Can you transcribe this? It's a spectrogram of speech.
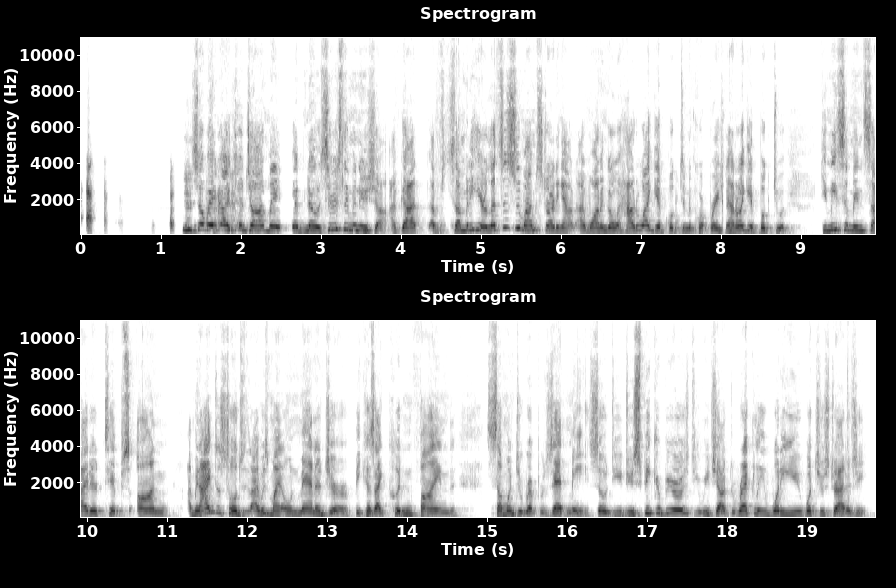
so wait, Jon, wait, but no, seriously, minutia. I've got somebody here. Let's assume I'm starting out. I want to go. How do I get booked in a corporation? How do I get booked to it? Give me some insider tips on. I mean, I just told you that I was my own manager because I couldn't find someone to represent me. So, do you do speaker bureaus? Do you reach out directly? What do you? What's your strategy?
